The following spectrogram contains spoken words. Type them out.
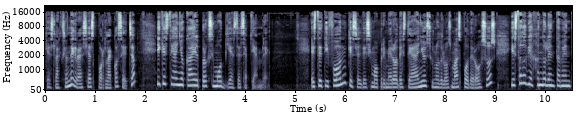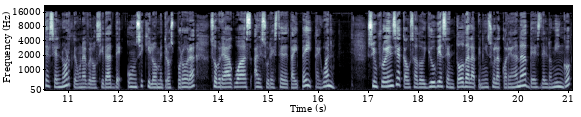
que es la acción de gracias por la cosecha, y que este año cae el próximo 10 de septiembre. Este tifón, que es el décimo primero de este año, es uno de los más poderosos y ha estado viajando lentamente hacia el norte a una velocidad de 11 kilómetros por hora sobre aguas al sureste de Taipei, Taiwán. Su influencia ha causado lluvias en toda la península coreana desde el domingo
